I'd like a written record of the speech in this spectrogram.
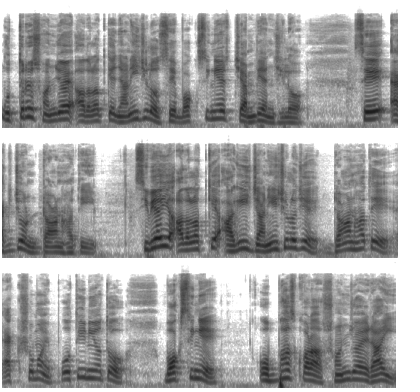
উত্তরে সঞ্জয় আদালতকে জানিয়েছিল, সে বক্সিংয়ের চ্যাম্পিয়ন ছিল। সে একজন ডানহাতি। সিবিআই আদালতকে আগেই জানিয়েছিল যে ডান হাতে একসময় প্রতিনিয়ত বক্সিংয়ে অভ্যাস করা সঞ্জয় রায়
